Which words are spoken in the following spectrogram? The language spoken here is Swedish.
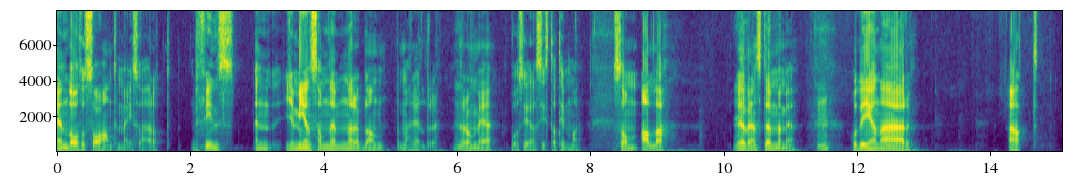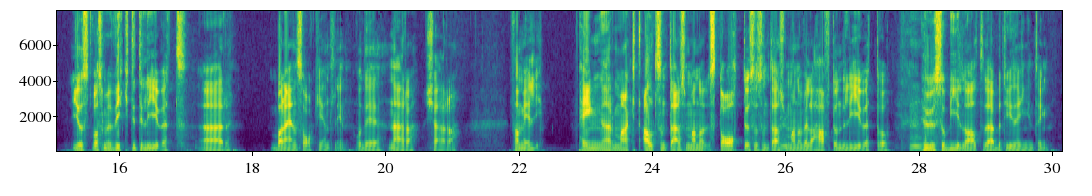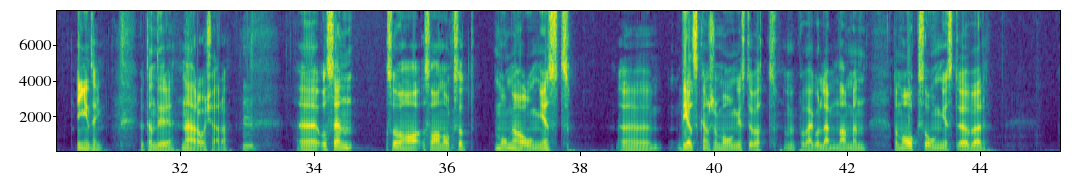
en dag så sa han till mig så här att det finns en gemensam nämnare bland de här äldre Mm. när de är på sina sista timmar. Som alla Mm. överensstämmer med. Mm. Och det ena är att just vad som är viktigt i livet är bara en sak egentligen. Och det är nära, kära familj. Pengar, makt, allt sånt där som man har, status och sånt där som Mm. man har velat haft under livet. Och Mm. hus och bil och allt det där betyder ingenting. Ingenting. Utan det är nära och kära. Mm. Eh, och sen så har, sa han också att många har ångest. Eh, dels kanske de har ångest över att de är på väg att lämna, men de har också ångest över,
